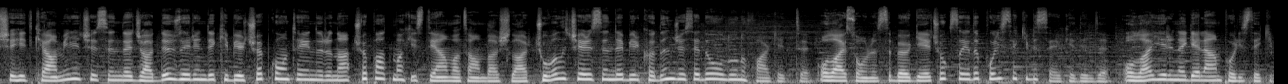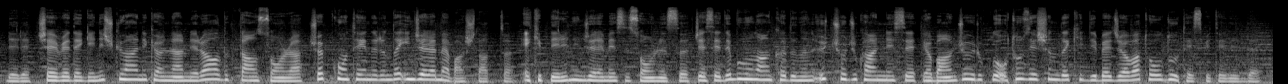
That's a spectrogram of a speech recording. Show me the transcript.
Şehit Kamil ilçesinde cadde üzerindeki bir çöp konteynerına çöp atmak isteyen vatandaşlar çuval içerisinde bir kadın cesedi olduğunu fark etti. Olay sonrası bölgeye çok sayıda polis ekibi sevk edildi. Olay yerine gelen polis ekipleri çevrede geniş güvenlik önlemleri aldıktan sonra çöp konteynerında inceleme başlattı. Ekiplerin incelemesi sonrası cesedi bulunan kadının 3 çocuk annesi yabancı uyruklu 30 yaşındaki Dibe Cavat olduğu tespit edildi.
